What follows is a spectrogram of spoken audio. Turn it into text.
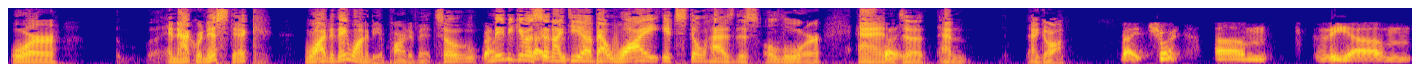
or anachronistic, why do they want to be a part of it? So Right. maybe give us Right. an idea about why it still has this allure and, Right. uh, and, and go on. Right, sure. Um, the um,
